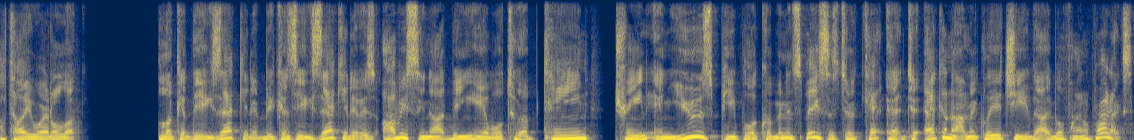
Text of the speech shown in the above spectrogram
I'll tell you where to look. Look at the executive because the executive is obviously not being able to obtain, train, and use people, equipment, and spaces to, uh, to economically achieve valuable final products.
